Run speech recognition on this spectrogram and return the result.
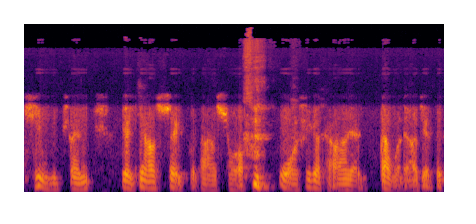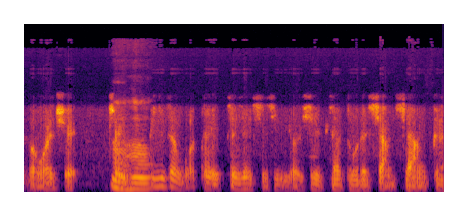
竞争，一定要说服他说，我是一个台湾人，但我了解这个文学，所以逼着我对这件事情有一些比较多的想象跟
